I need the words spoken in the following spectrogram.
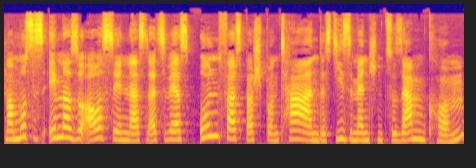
man muss es immer so aussehen lassen, als wäre es unfassbar spontan, dass diese Menschen zusammenkommen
